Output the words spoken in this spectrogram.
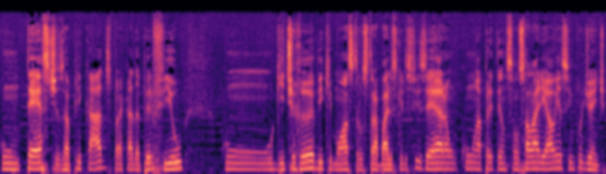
com testes aplicados para cada perfil, com o GitHub que mostra os trabalhos que eles fizeram, com a pretensão salarial e assim por diante.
